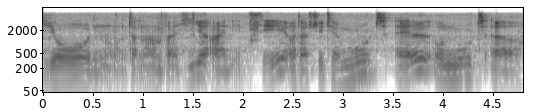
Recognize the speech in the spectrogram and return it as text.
Dioden. Und dann haben wir hier ein IC und da steht hier Mut L und Mut R.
